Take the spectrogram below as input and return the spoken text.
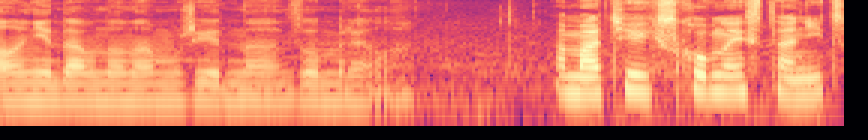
ale nedávno nám už jedna zomrela. A máte ich schovnej stanice?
